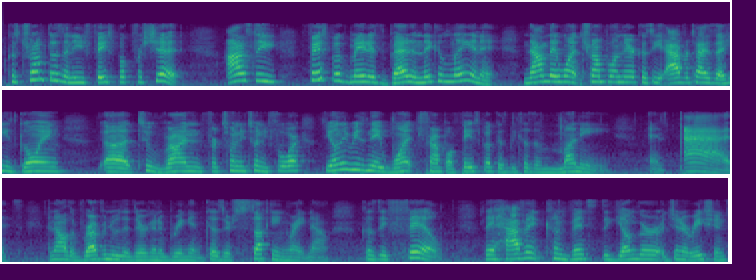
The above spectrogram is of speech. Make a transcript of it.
because Trump doesn't need Facebook for shit. Honestly, Facebook made its bed and they can lay in it. Now they want Trump on there because he advertised that he's going uh, to run for 2024. The only reason they want Trump on Facebook is because of money and ads and all the revenue that they're going to bring in because they're sucking right now because they failed. They haven't convinced the younger generation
